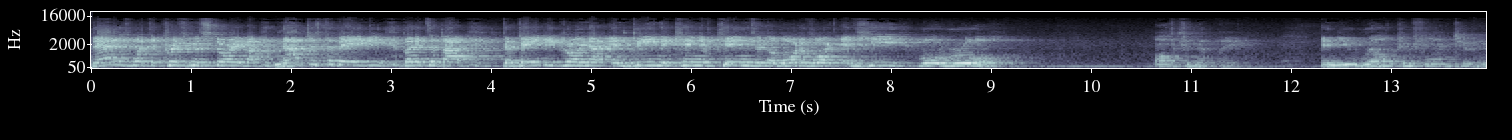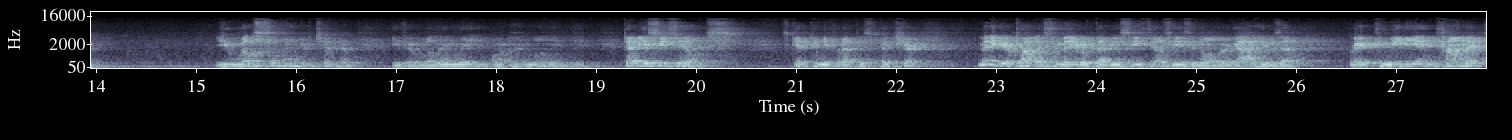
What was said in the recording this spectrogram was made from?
That is what the Christmas story about. Not just the baby, but it's about the baby growing up and being the King of kings and the Lord of lords, and he will rule ultimately. And you will conform to him. You will surrender to him, either willingly or unwillingly. W.C. Fields. Skip, can you put up his picture? Many of you are probably familiar with W.C. Fields. He's an older guy. He was a great comedian, comic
